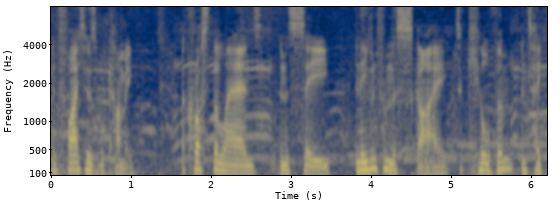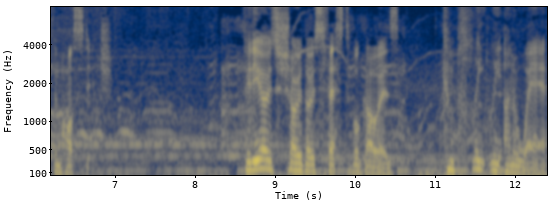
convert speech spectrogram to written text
And fighters were coming across the land and the sea and even from the sky to kill them and take them hostage. Videos show those festival goers completely unaware,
